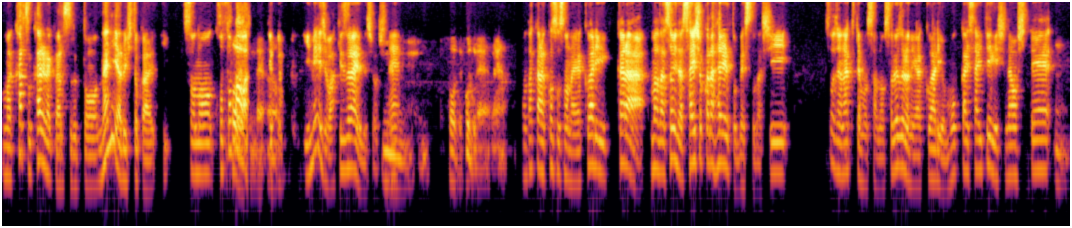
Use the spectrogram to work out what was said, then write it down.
まあ、かつ彼らからすると何やる人かその言葉は、ね、イメージ湧きづらいでしょうしね。うん、そうですね。だからこそその役割から、まだそういうのは最初から入れるとベストだし、そうじゃなくてもそのそれぞれの役割をもう一回再定義し直して、うん、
